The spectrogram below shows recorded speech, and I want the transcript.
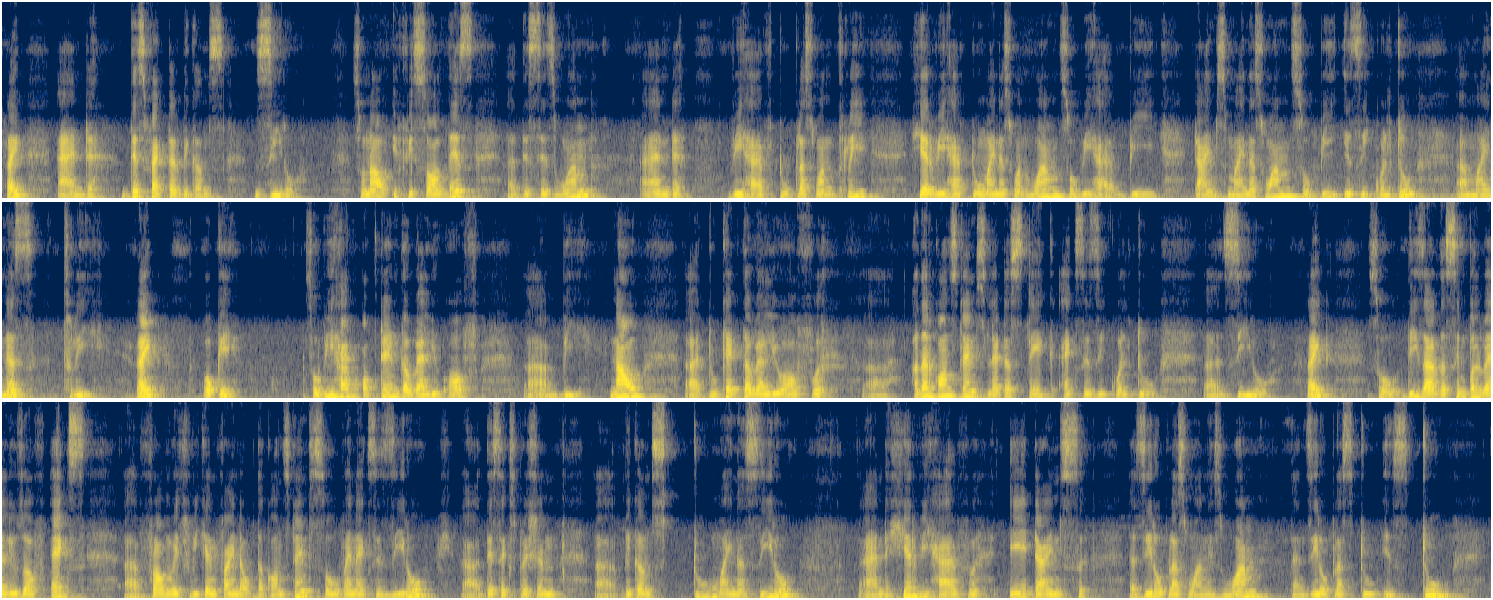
right? And this factor becomes 0 so now if we solve this uh, this is 1 and we have 2 plus 1 3 here we have 2 minus 1 1 so we have b times minus 1 so b is equal to uh, minus 3 right? Okay so we have obtained the value of uh, b. Now uh, to get the value of uh, other constants let us take x is equal to uh, 0 right? So these are the simple values of x uh, from which we can find out the constants. So when x is 0 uh, this expression uh, becomes 2 minus 0 and here we have a times uh, 0 plus 1 is 1 then 0 plus 2 is 2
